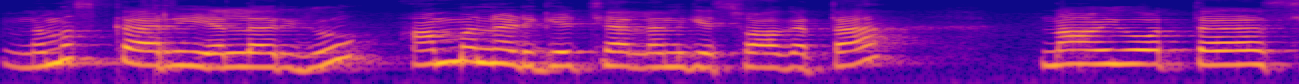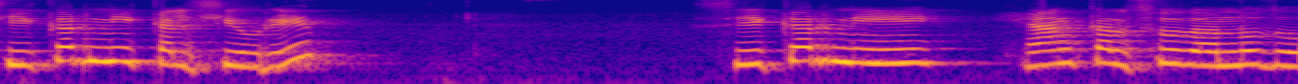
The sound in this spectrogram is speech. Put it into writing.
ನಮಸ್ಕಾರ ರೀ ಎಲ್ಲರಿಗೂ. ಅಮ್ಮನ ಅಡುಗೆ ಚಾನಲ್ಗೆ ಸ್ವಾಗತ. ನಾವು ಇವತ್ತು ಸೀಕರ್ಣಿ ಕಲ್ಸೀವ್ರಿ ಸೀಕರ್ಣಿ ಹೆಂಗೆ ಕಲಿಸೋದು ಅನ್ನೋದು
